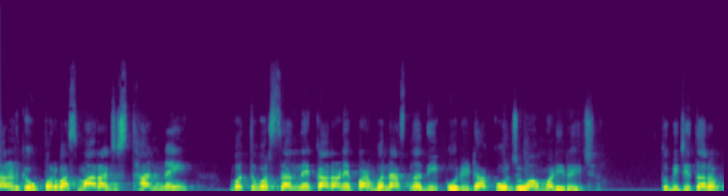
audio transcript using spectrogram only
કારણ કે ઉપરવાસમાં રાજસ્થાન નહીં, વત વરસાદને કારણે પણ બનાસ નદી, કોરી ઢાકોર જોવા મળી રહી છે. તો બીજી તરફ,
